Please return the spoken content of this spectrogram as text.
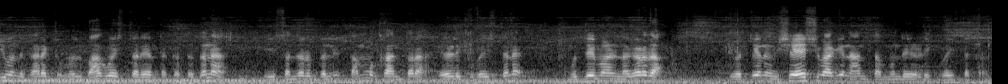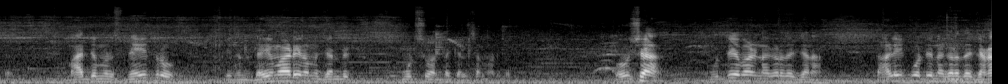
ಈ ಒಂದು ಕಾರ್ಯಕ್ರಮದಲ್ಲಿ ಭಾಗವಹಿಸ್ತಾರೆ ಅಂತಕ್ಕಂಥದ್ದನ್ನು ಈ ಸಂದರ್ಭದಲ್ಲಿ ತಮ್ಮ ಮುಖಾಂತರ ಹೇಳಲಿಕ್ಕೆ ಬಯಸ್ತೇನೆ. ಮುದ್ದೇಮಾಳ್ ನಗರದ ಇವತ್ತೇನು ವಿಶೇಷವಾಗಿ ನಾನು ತಮ್ಮ ಮುಂದೆ ಹೇಳಲಿಕ್ಕೆ ಬಯಸ್ತಕ್ಕಂಥದ್ದು. ಮಾಧ್ಯಮದ ಸ್ನೇಹಿತರು ಇದನ್ನು ದಯಮಾಡಿ ನಮ್ಮ ಜನರಿಗೆ ಮುಟ್ಟಿಸುವಂಥ ಕೆಲಸ ಮಾಡಬೇಕು. ಬಹುಶಃ ಮುದ್ದೇಬಾಳ್ ನಗರದ ಜನ, ತಾಳಿಕೋಟೆ ನಗರದ ಜನ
